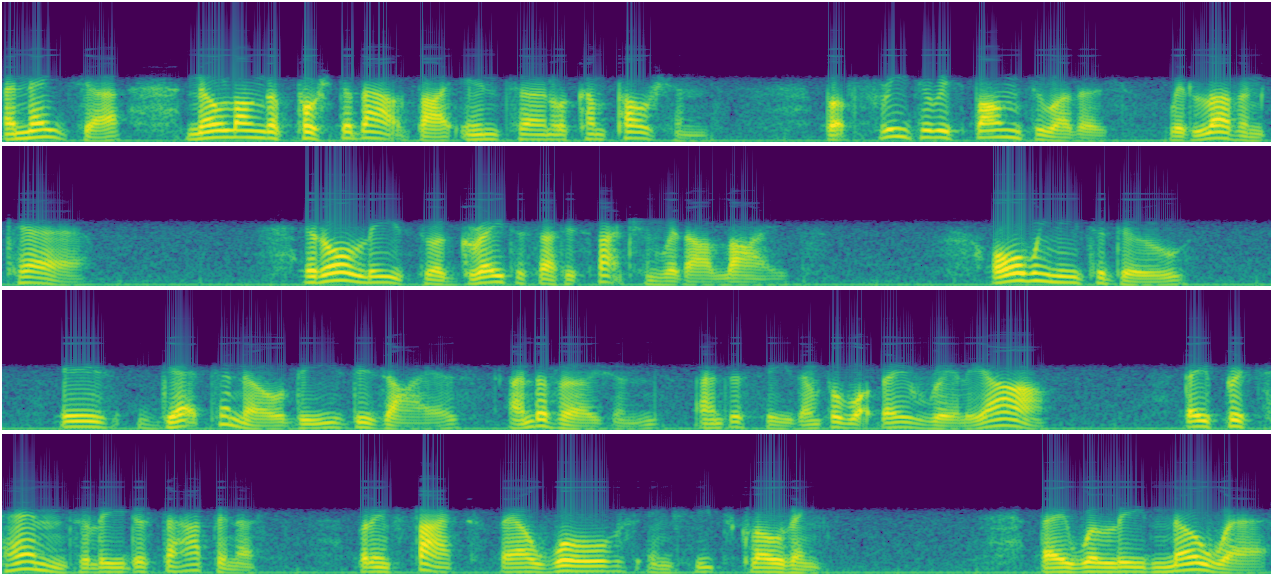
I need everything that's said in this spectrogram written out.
a nature no longer pushed about by internal compulsions, but free to respond to others with love and care. It all leads to a greater satisfaction with our lives. All we need to do is get to know these desires and aversions and to see them for what they really are. They pretend to lead us to happiness, but in fact they are wolves in sheep's clothing. They will lead nowhere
